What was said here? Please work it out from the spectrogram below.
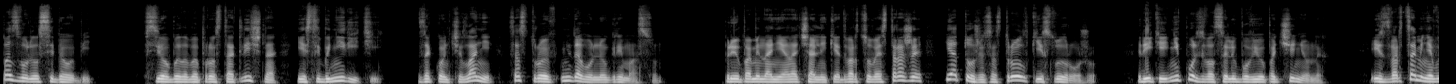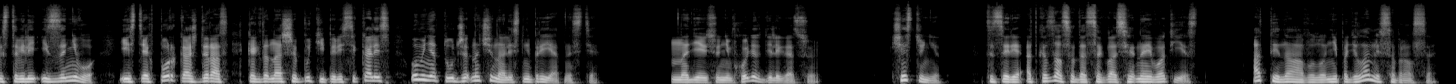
позволил себя убить. Все было бы просто отлично, если бы не Ритий. Закончил Ани, состроив недовольную гримасу. При упоминании о начальнике дворцовой стражи я тоже состроил кислую рожу. Ритий не пользовался любовью подчиненных. Из дворца меня выставили из-за него, и с тех пор каждый раз, когда наши пути пересекались, у меня тут же начинались неприятности. Надеюсь, он не входит в делегацию? К счастью, нет. Цицерия отказался дать согласие на его отъезд. А ты на Авулу не по делам ли собрался?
